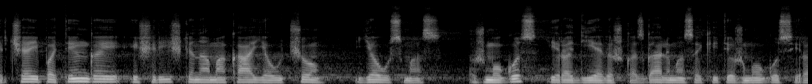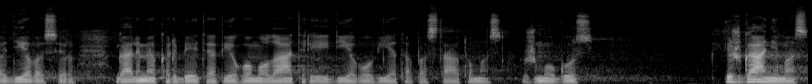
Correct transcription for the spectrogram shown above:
Ir čia ypatingai išryškinama, ką jaučiu, jausmas žmogus yra dieviškas, galima sakyti, žmogus yra Dievas ir galime kalbėti apie homolatriją į Dievo vietą pastatomas žmogus. Išganimas.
